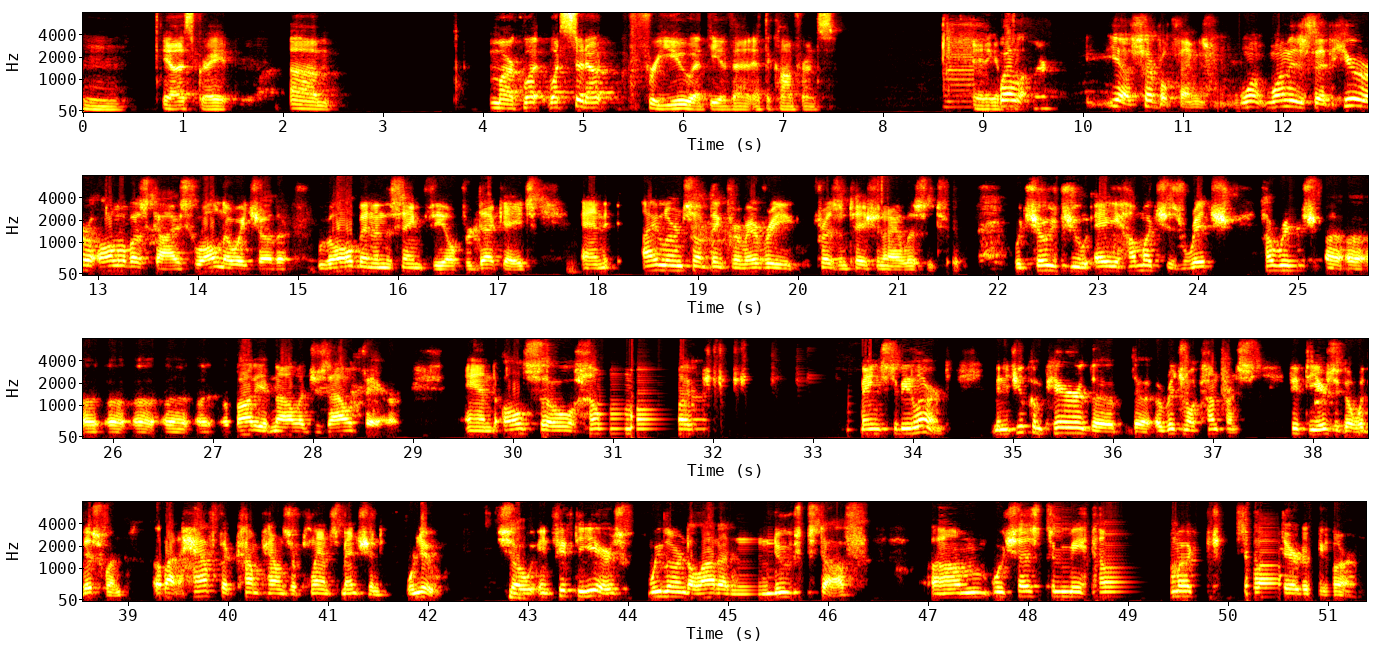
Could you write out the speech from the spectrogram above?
Mm. Yeah, that's great. Um, Mark, what, what stood out for you at the event, at the conference? Anything in well, particular? Yeah, several things. One, one is that here are all of us guys who all know each other. We've all been in the same field for decades. And I learned something from every presentation I listened to, which shows you, A, how much is rich, how rich a, a, a, a body of knowledge is out there, and also how much remains to be learned. I mean, if you compare the, the original conference 50 years ago with this one, about half the compounds or plants mentioned were new. So in 50 years, we learned a lot of new stuff, um, which says to me how much is still out there to be learned.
